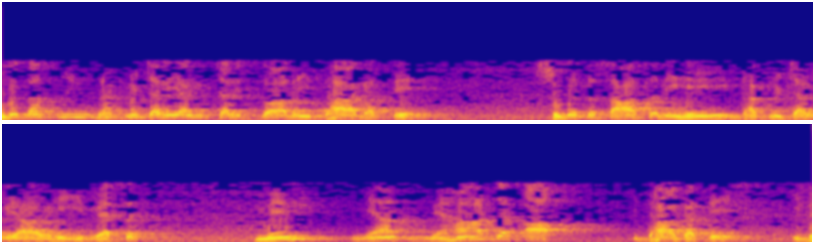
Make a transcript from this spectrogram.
සුගතස්මින් භක්මචරියං චරිත්වාන ඉද්ධාගතේ සුගත ශාසනෙහි භක්මචර්යාවෙහි වැස මෙහි මෙහාට ආ ඉදාගතේ ඉද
